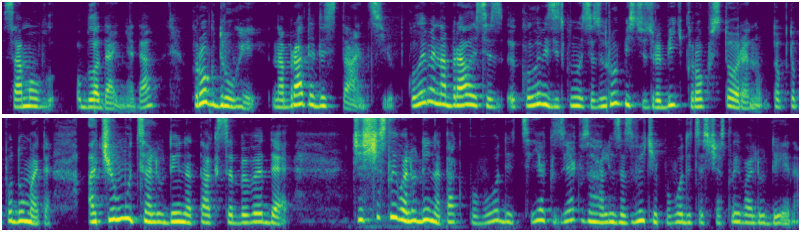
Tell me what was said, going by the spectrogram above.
самообладання. Да? Крок другий набрати дистанцію. Коли ви набралися, коли ви зіткнулися з грубістю, зробіть крок в сторону. Тобто подумайте, а чому ця людина так себе веде? Чи щаслива людина так поводиться? Як, як взагалі зазвичай поводиться щаслива людина?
